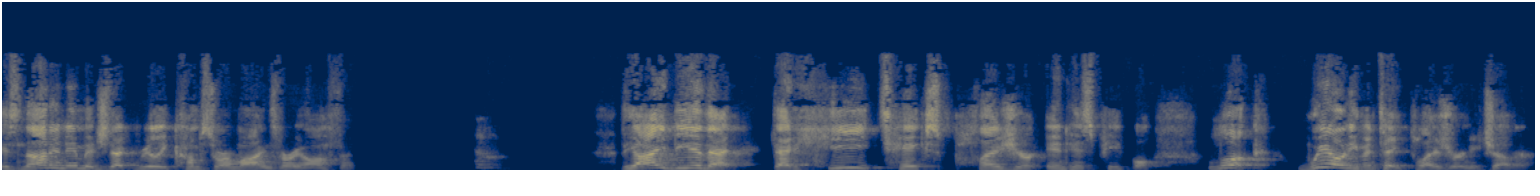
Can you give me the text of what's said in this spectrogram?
is not an image that really comes to our minds very often. The idea that, that he takes pleasure in his people. Look, we don't even take pleasure in each other.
